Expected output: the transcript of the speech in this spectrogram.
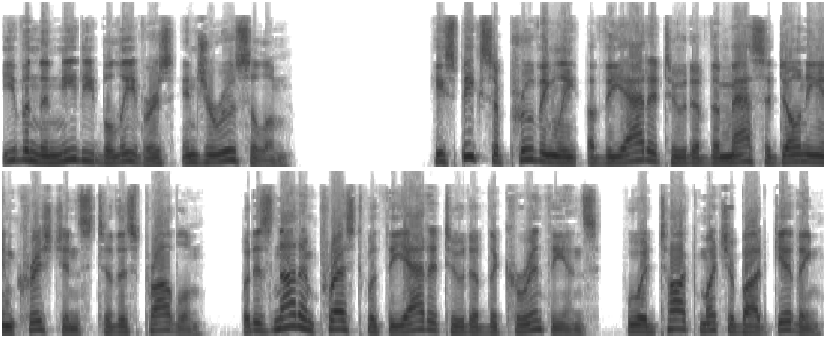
even the needy believers in Jerusalem. He speaks approvingly of the attitude of the Macedonian Christians to this problem, but is not impressed with the attitude of the Corinthians, who had talked much about giving,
